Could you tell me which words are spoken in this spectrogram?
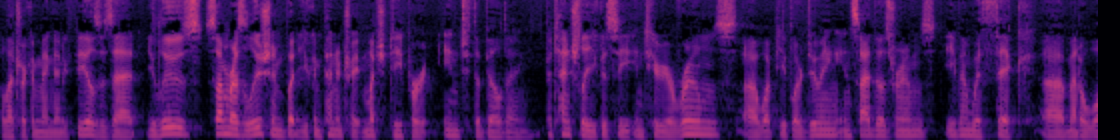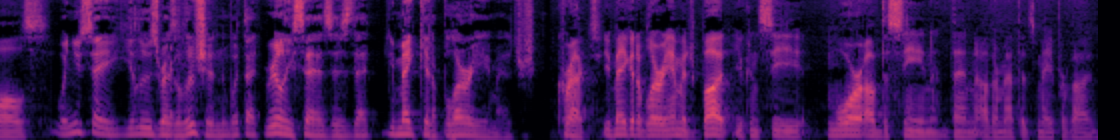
electric and magnetic fields, is that you lose some resolution, but you can penetrate much deeper into the building. Potentially, you could see interior rooms, uh, what people are doing inside those rooms, even with thick uh, metal walls. When you say you lose resolution, what that really says is that you might get a blurry image Correct. You may get a blurry image, but you can see more of the scene than other methods may provide.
